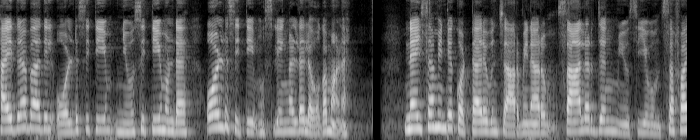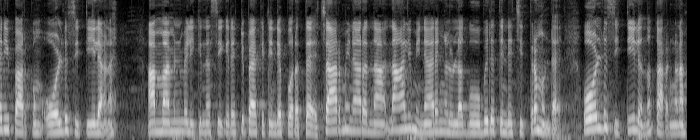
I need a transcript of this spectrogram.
ഹൈദരാബാദിൽ ഓൾഡ് സിറ്റിയും ന്യൂ സിറ്റിയുമുണ്ട്. ഓൾഡ് സിറ്റി മുസ്ലിങ്ങളുടെ ലോകമാണ്. നൈസാമിന്റെ കൊട്ടാരവും ചാർമിനാറും സാലർജംഗ് മ്യൂസിയവും സഫാരി പാർക്കും ഓൾഡ് സിറ്റിയിലാണ്. അമ്മാമൻ വലിക്കുന്ന സിഗരറ്റ് പാക്കറ്റിന്റെ പുറത്ത് ചാർമിനാർ എന്ന നാല് മിനാരങ്ങളുള്ള ഗോപുരത്തിന്റെ ചിത്രമുണ്ട്. ഓൾഡ് സിറ്റിയിലൊന്ന് കറങ്ങണം.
